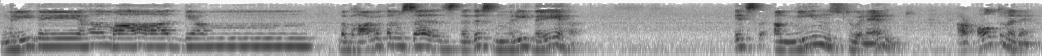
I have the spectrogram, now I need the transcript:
Nridehamadhyam The Bhagavatam says that this Nrideha it's a means to an end, our ultimate end.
